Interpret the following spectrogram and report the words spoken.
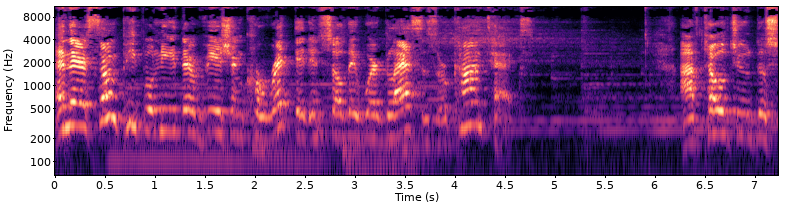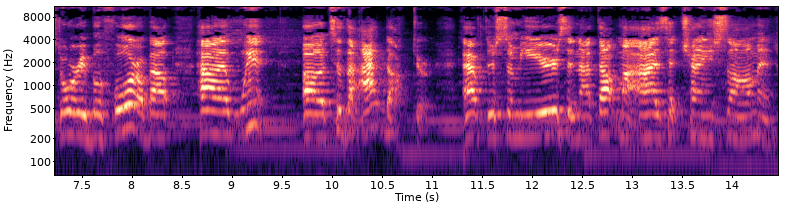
And there's some people need their vision corrected, and so they wear glasses or contacts. I've told you the story before about how I went uh, to the eye doctor after some years and I thought my eyes had changed some and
